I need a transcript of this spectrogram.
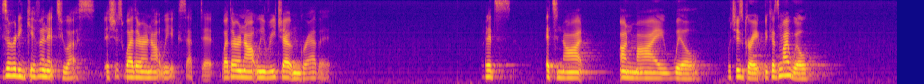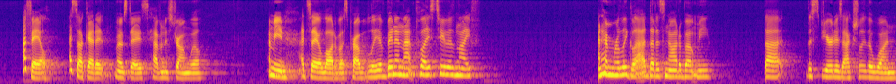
He's already given it to us. It's just whether or not we accept it, whether or not we reach out and grab it. But it's it's not on my will, which is great because my will I fail. I suck at it most days, having a strong will. I mean, I'd say a lot of us probably have been in that place too in life. And I'm really glad that it's not about me, that the Spirit is actually the one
